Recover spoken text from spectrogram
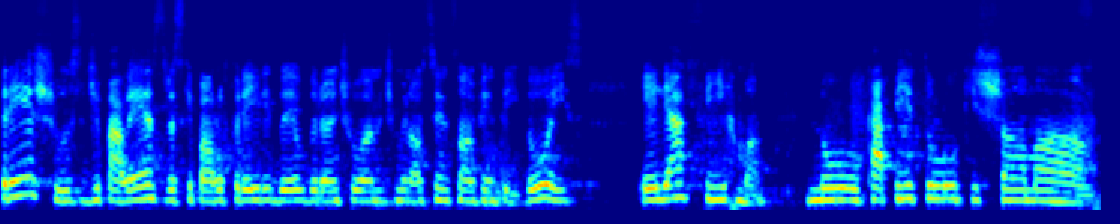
trechos de palestras que Paulo Freire deu durante o ano de 1992, ele afirma no capítulo que chama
